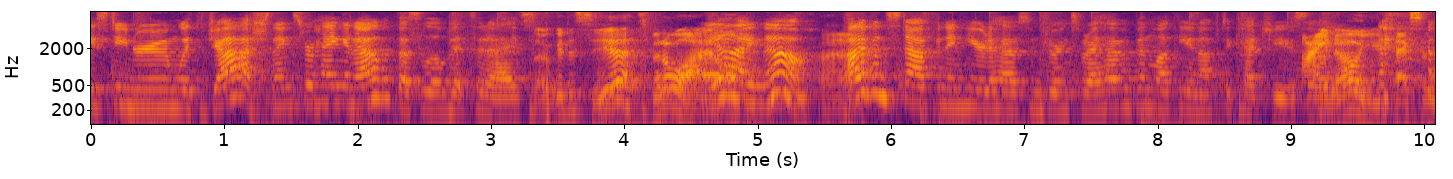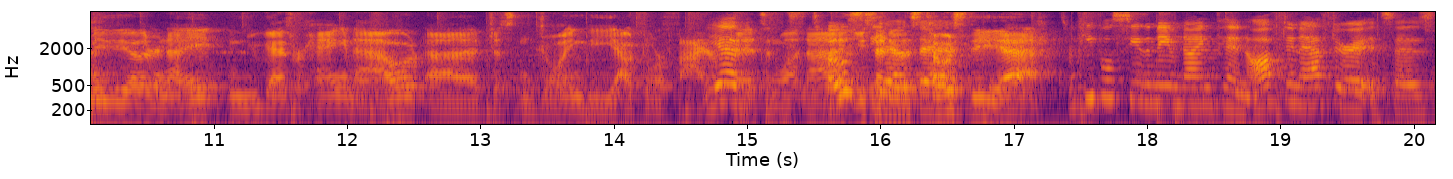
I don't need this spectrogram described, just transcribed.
tasting room with Josh. Thanks for hanging out with us a little bit today. So good to see you. It's been a while. Yeah, I know. I know. I've been stopping in here to have some drinks, but I haven't been lucky enough to catch you. So. I know. You texted me the other night, and you guys were hanging out, uh, just enjoying the outdoor fire Yeah, pits and whatnot. you said it was there. toasty, yeah. When people see the name Nine Pin, often after it, it says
